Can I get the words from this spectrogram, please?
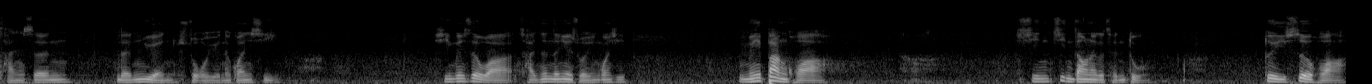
产生能缘所缘的关系，心跟色法产生能缘所缘关系，没办法。心进到那个程度，对色华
